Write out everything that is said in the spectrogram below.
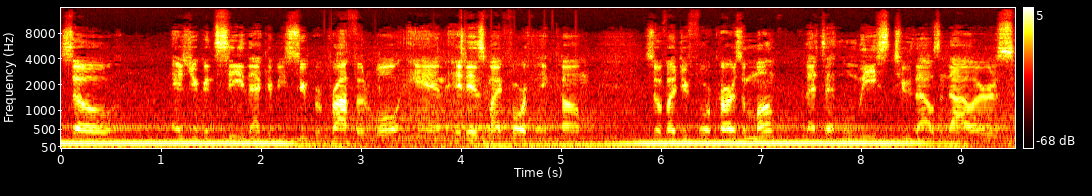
So as you can see, that could be super profitable and it is my fourth income. So if I do four cars a month, that's at least $2,000.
